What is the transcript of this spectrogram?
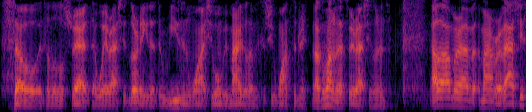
So it's a little shver the way Rashi is learning that the reason why she won't be married him because she wants to drink. But Al that's the way Rashi learns. She's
